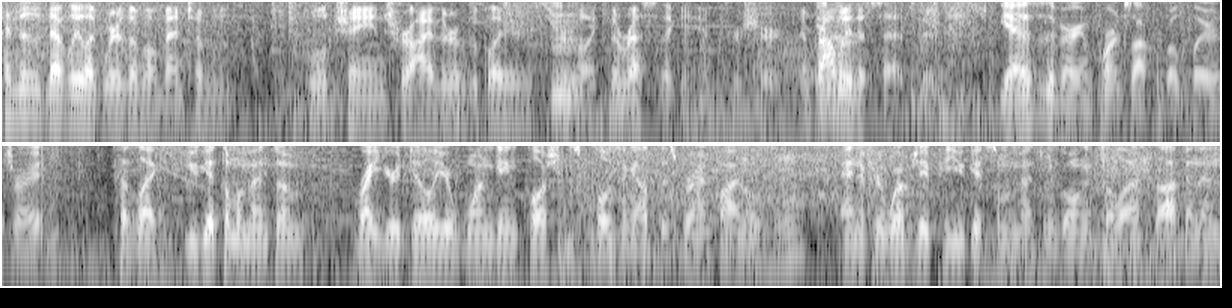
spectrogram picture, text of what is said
And this is definitely like where the momentum will change for either of the players for Mhm. like the rest of the game for sure, and probably uh, the set too. Yeah, this is a very important stock for both players, right? Because like you get the momentum, right? Your Dill, you're one game closer to closing out this grand finals, Mhm. and if you're WebJP, you get some momentum going into the last stock, and then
